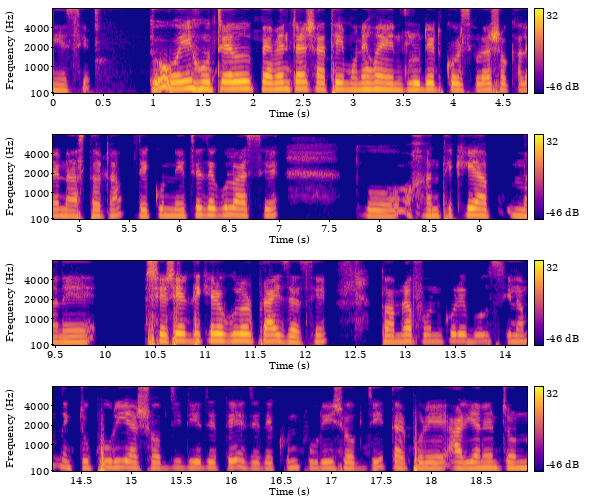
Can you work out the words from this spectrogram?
নিয়েছে। তো ওই হোটেল পেমেন্টটার সাথেই মনে হয় ইনক্লুডেড করছে ওরা সকালের নাস্তাটা। দেখুন নিচে যেগুলো আছে তো ওখান থেকে মানে শেষের দিকের ওগুলোর প্রাইস আছে। তো আমরা ফোন করে বলছিলাম একটু পুরি আর সবজি দিয়ে যেতে। যে দেখুন পুরি, সবজি তারপরে আরিয়ানের জন্য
